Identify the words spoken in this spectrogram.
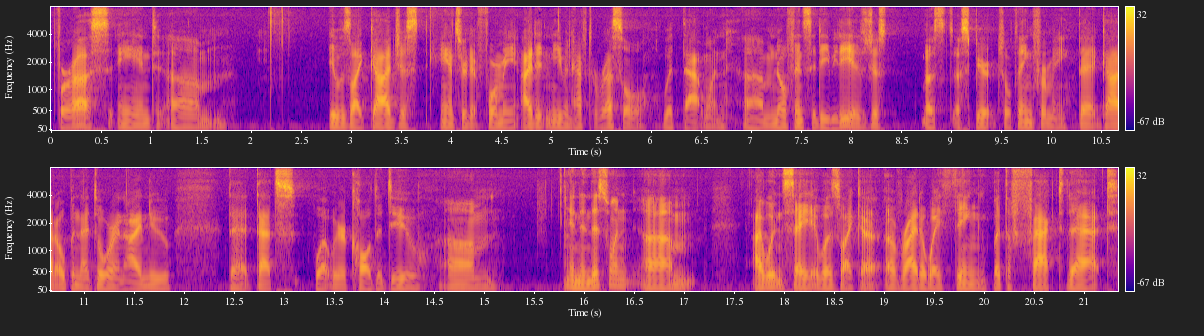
for us, and um, it was like God just answered it for me. I didn't even have to wrestle with that one. Um, no offense to DBD, is just a, a, spiritual thing for me that God opened that door and I knew that that's what we were called to do. Um, and in this one, um, I wouldn't say it was like a, a right away thing, but the fact that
